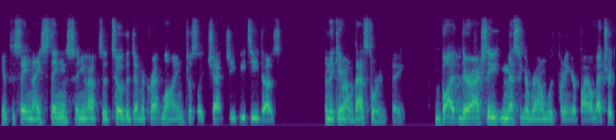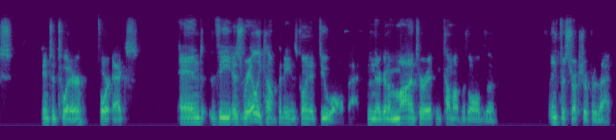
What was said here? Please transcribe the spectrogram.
You have to say nice things, and you have to toe the Democrat line, just like Chat GPT does. And they came out with that story today. But they're actually messing around with putting your biometrics into Twitter or X. And the Israeli company is going to do all that. And they're going to monitor it and come up with all the infrastructure for that.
